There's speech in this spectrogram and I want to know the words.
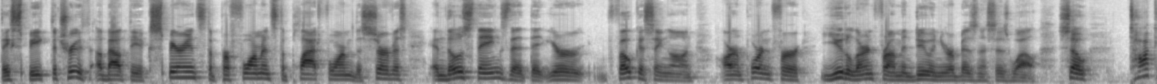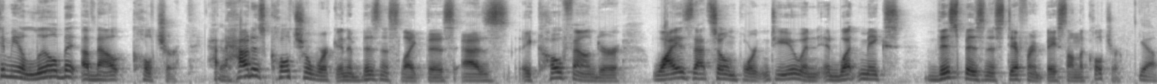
they speak the truth about the experience, the performance, the platform, the service, and those things that, that you're focusing on are important for you to learn from and do in your business as well. So talk to me a little bit about culture. H- How does culture work in a business like this as a co founder? Why is that so important to you, and, and what makes this business different based on the culture? Yeah.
